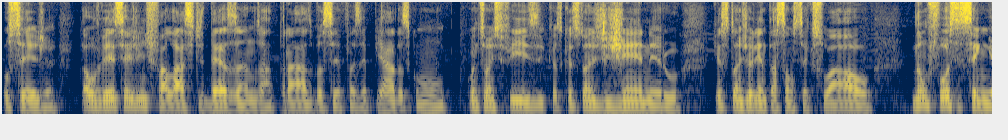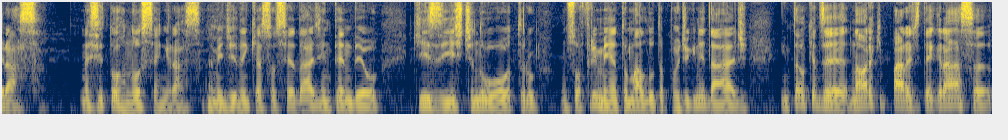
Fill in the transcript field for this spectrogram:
Ou seja, talvez se a gente falasse de 10 anos atrás, você fazer piadas com condições físicas, questões de gênero, questões de orientação sexual, não fosse sem graça, mas se tornou sem graça, à uhum. medida em que a sociedade entendeu que existe no outro um sofrimento, uma luta por dignidade. Então, quer dizer, na hora que para de ter graça,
